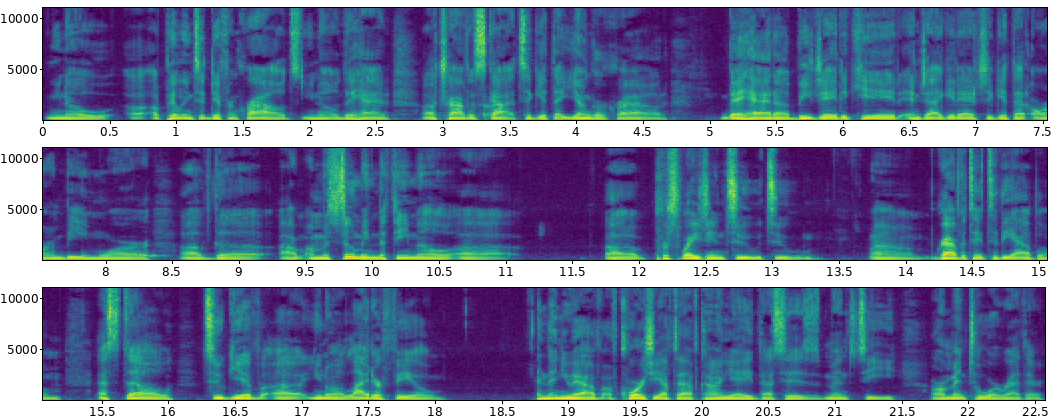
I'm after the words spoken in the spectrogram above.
you know uh, appealing to different crowds. You know, they had uh, Travis Scott to get that younger crowd. They had uh, BJ the Kid and Jagged Edge to get that R and B more of the I'm, assuming the female uh, uh, persuasion to to um, gravitate to the album. Estelle to give uh, you know a lighter feel. And then you have, of course, you have to have Kanye. That's his mentee or mentor, rather.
